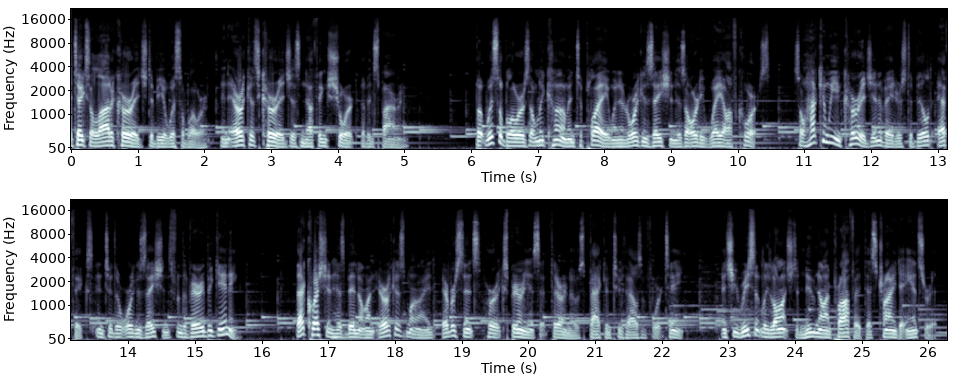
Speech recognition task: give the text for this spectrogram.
It takes a lot of courage to be a whistleblower, and Erika's courage is nothing short of inspiring. But whistleblowers only come into play when an organization is already way off course. So, how can we encourage innovators to build ethics into their organizations from the very beginning? That question has been on Erika's mind ever since her experience at Theranos back in 2014, and she recently launched a new nonprofit that's trying to answer it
